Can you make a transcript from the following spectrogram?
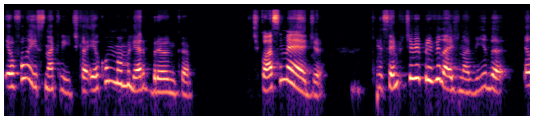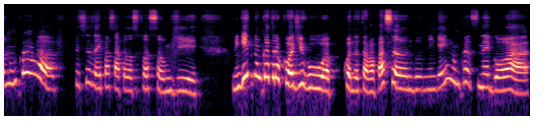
eu falei isso na crítica. Eu, como uma mulher branca, de classe média, que sempre tive privilégio na vida, eu nunca precisei passar pela situação de. Ninguém nunca trocou de rua quando eu estava passando, ninguém nunca se negou a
